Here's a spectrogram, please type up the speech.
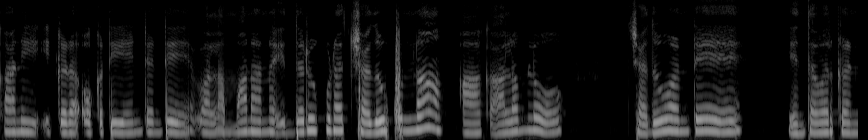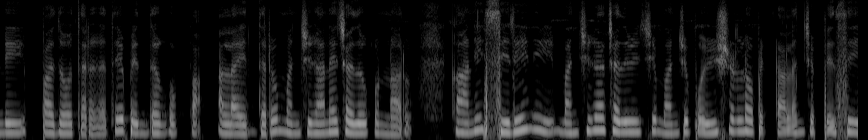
కానీ ఇక్కడ ఒకటి ఏంటంటే వాళ్ళ అమ్మ నాన్న ఇద్దరూ కూడా చదువుకున్న ఆ కాలంలో చదువు అంటే ఎంతవరకు అండి పదో తరగతే పెద్ద గొప్ప. అలా ఇద్దరు మంచిగానే చదువుకున్నారు. కానీ సిరిని మంచిగా చదివించి మంచి పొజిషన్లో పెట్టాలని చెప్పేసి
